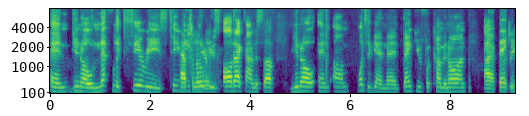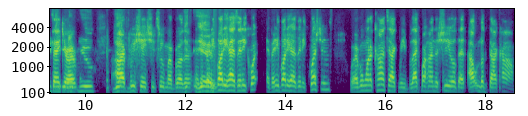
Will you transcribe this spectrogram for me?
and you know Netflix series, TV Absolutely. series, all that kind of stuff. You know, and um, once again, man, thank you for coming on. I thank you, thank you. you. I appreciate you too, my brother. And yeah. if anybody has any que- if anybody has any questions, or ever want to contact me, Black Behind the Shield at Outlook.com.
